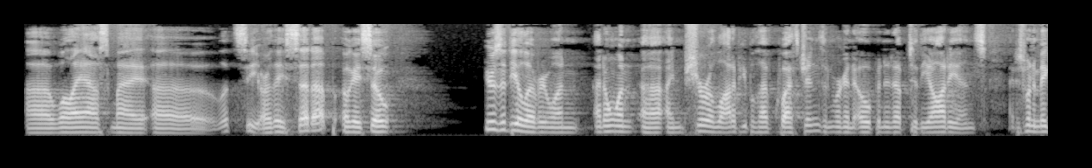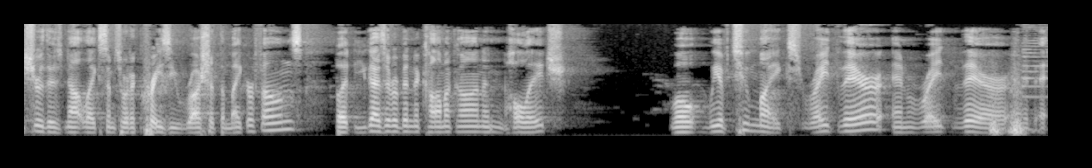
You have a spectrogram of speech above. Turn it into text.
Uh, well, I ask my. let's see. Are they set up? Okay, so Here's the deal, everyone. I don't want, uh, I'm sure a lot of people have questions and we're going to open it up to the audience. I just want to make sure there's not like some sort of crazy rush at the microphones. But you guys ever been to Comic Con and Hall H? Well, we have two mics right there and right there.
